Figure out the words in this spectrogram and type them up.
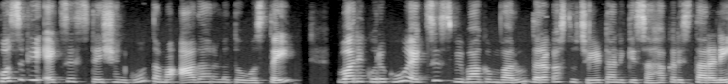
కొసిగి ఎక్సైజ్ స్టేషన్కు తమ ఆధారాలతో వస్తే వారి కొరకు ఎక్సిస్ విభాగం వారు దరఖాస్తు చేయటానికి సహకరిస్తారని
